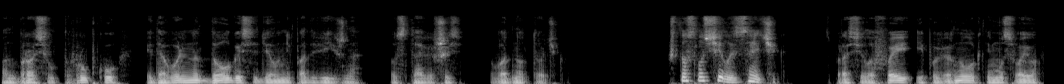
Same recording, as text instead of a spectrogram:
Он бросил трубку и довольно долго сидел неподвижно, уставившись в одну точку. Что случилось, зайчик? спросила Фэй и повернула к нему свою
